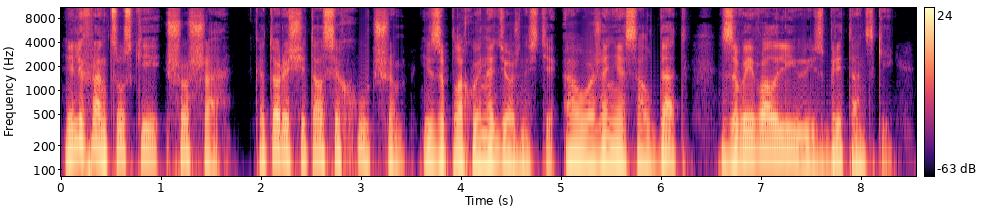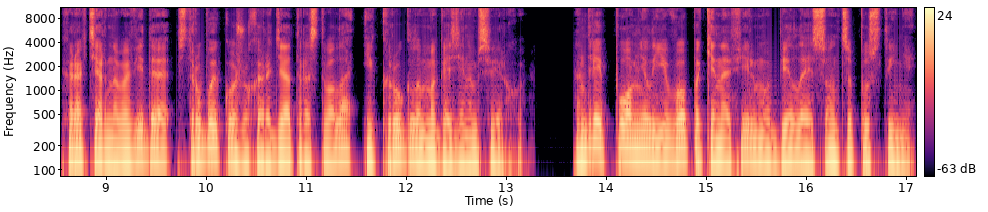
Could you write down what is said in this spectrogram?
Или французский «Шоша», который считался худшим из-за плохой надежности, а уважение солдат завоевал Льюис британский, характерного вида с трубой кожуха радиатора ствола и круглым магазином сверху. Андрей помнил его по кинофильму «Белое солнце пустыни».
